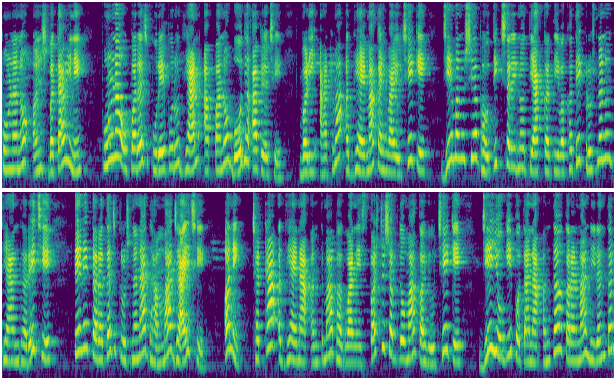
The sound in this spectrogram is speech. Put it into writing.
પૂર્ણનો અંશ બતાવીને પૂર્ણ ઉપર જ પૂરેપૂરું ધ્યાન આપવાનો બોધ આપ્યો છે. વળી આઠમા અધ્યાયમાં કહેવાયું છે કે, જે મનુષ્ય ભૌતિક શરીરનો ત્યાગ કરતી વખતે કૃષ્ણનું ધ્યાન ધરે છે, તેને તરત જ કૃષ્ણના ધામમાં જાય છે અને છઠ્ઠા અધ્યાયના અંતમાં ભગવાને સ્પષ્ટ શબ્દોમાં કહ્યું છે કે, જે યોગી પોતાના અંતઃકરણમાં નિરંતર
